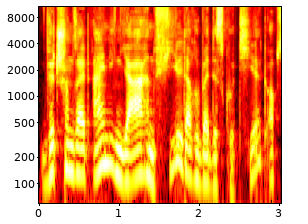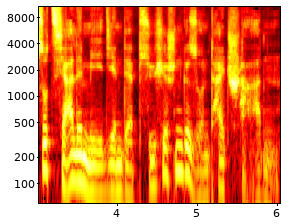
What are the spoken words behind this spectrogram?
wird schon seit einigen Jahren viel darüber diskutiert, ob soziale Medien der psychischen Gesundheit schaden.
